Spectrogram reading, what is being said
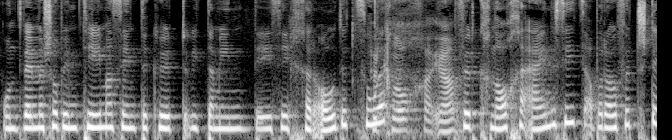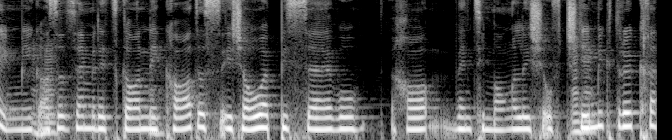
Und wenn wir schon beim Thema sind, dann gehört Vitamin D sicher auch dazu. Für die Knochen, ja. Für die Knochen einerseits, aber auch für die Stimmung. Mhm. Also das haben wir jetzt gar nicht mhm. gehabt. Das ist auch etwas, äh, wo kann, wenn es im Mangel ist, auf die mhm. Stimmung mhm. drücken.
